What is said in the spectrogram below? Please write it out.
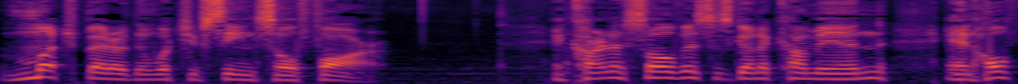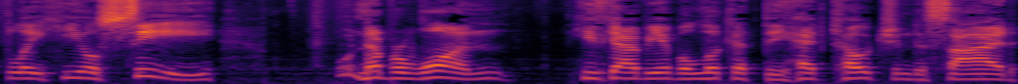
much better than what you've seen so far. And Karnisovas is going to come in, and hopefully he'll see number one, he's got to be able to look at the head coach and decide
